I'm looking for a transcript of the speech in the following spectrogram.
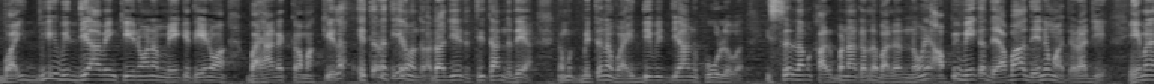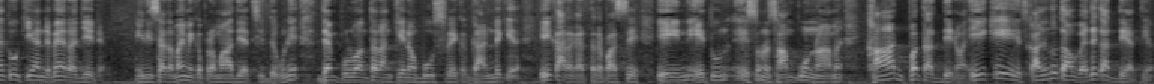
වෛද්‍ය විද්‍යාවෙන් කියනවනම් මේක තියෙනවා භයනක්කමක් කියලා. එතන තියෙනවද රජයට තිතන්න දෙයක්. නමුත් මෙතන වෛද්‍ය විද්‍යාන කූලව ඉස්සල්ලම කල්පනා කරල බලන්න ඕනේ අපි මේක දැබා දෙනමද රජේ ඒම නැතුව කියන්න බෑ රජයට. එනිසා තමයි මේක ප්‍රමාදයක් සිද්ධ වුණේ. දැම් පුළුවන්තරන් කියන බූස්්‍රයක ගණ්ඩ කිය ඒ අරගත්තර පස්සේ ඒන් ඒතුන් ඒසන සම්පූර්ණාම කාඩ් පතත් දෙනවා. ඒකේ කලින්ඳු තව වැදගත් දෙයක් තියෙන.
